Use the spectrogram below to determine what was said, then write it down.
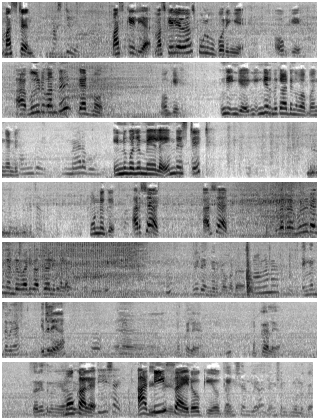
மஸ்டன் மஸ்கிலியா மஸ்கேலியா மஸ்கேலியா தான் ஸ்கூலுக்கு போறீங்க. ஓகே வீடு வந்து கேட்மோர் ஓகே இங்க இங்க இங்க- இருந்து காட்டுங்க பாப்பா எங்கண்டு இன்னும் கொஞ்சம் மேல. எந்த ஸ்டேட் முன்னுக்கு அர்ஷாத் அர்ஷாத் இவர வீடு எங்கண்டு வடிவா? கேளுங்களேன் வீடு எங்க இருக்க மாட்டா அங்கே எங்கன்னு சொல்லுங்க. இதுலயா? முக்கலையா? முக்காலையா? சரியா சொல்லுங்க. மோக்கால. T side. ஆ டி சைடு. Okay okay. ஜங்ஷன்லயா? ஜங்ஷனுக்கு முன்னுக்கா?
